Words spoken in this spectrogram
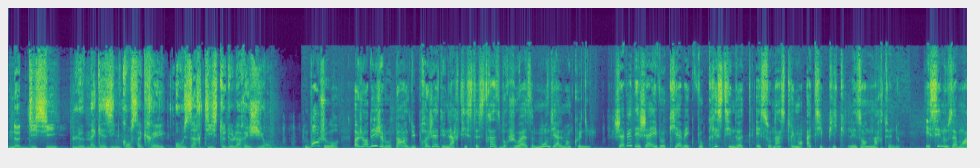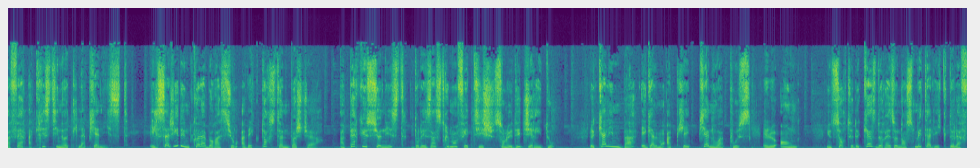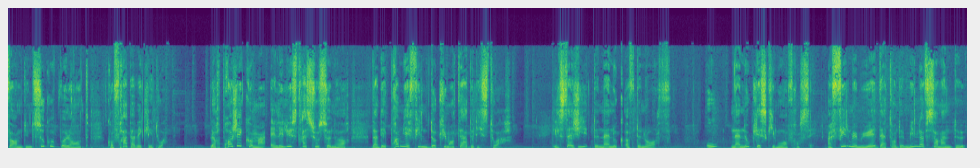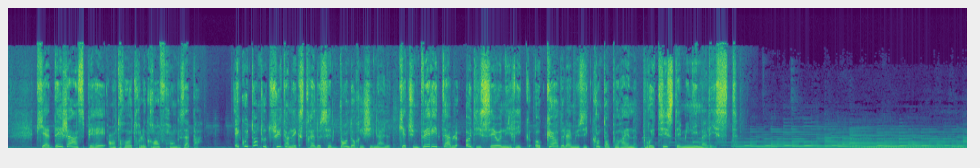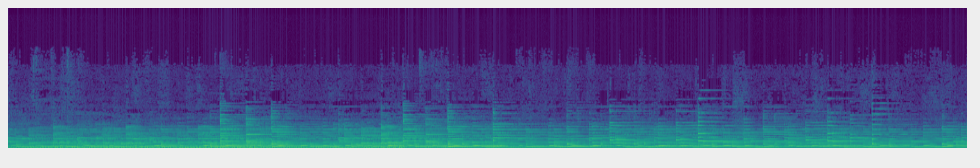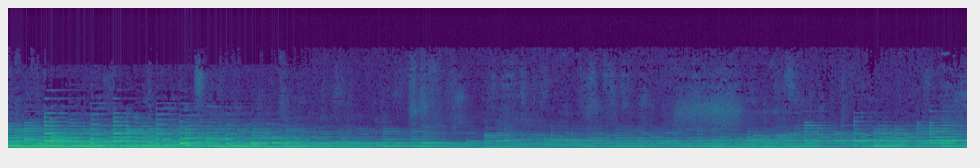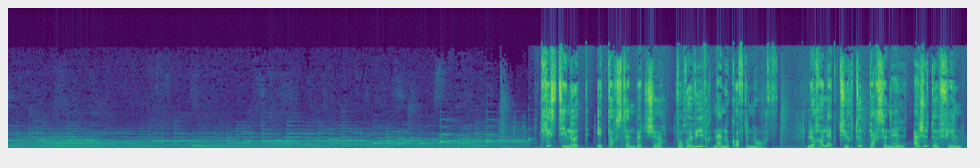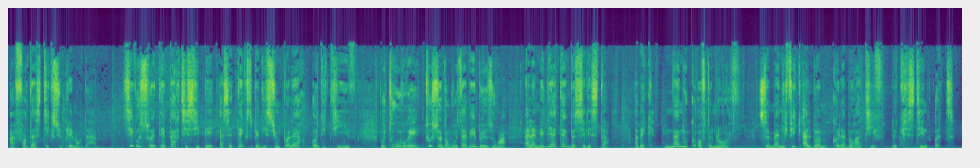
Note d'ici, le magazine consacré aux artistes de la région. Bonjour, aujourd'hui je vous parle du projet d'une artiste strasbourgeoise mondialement connue. J'avais déjà évoqué avec vous Christinotte et son instrument atypique, les ondes Marteneau. Ici nous avons affaire à Christinotte, la pianiste. Il s'agit d'une collaboration avec Thorsten Boscher, un percussionniste dont les instruments fétiches sont le didgeridoo, le kalimba, également appelé piano à pouce, et le hang, une sorte de caisse de résonance métallique de la forme d'une soucoupe volante qu'on frappe avec les doigts. Leur projet commun est l'illustration sonore d'un des premiers films documentaires de l'histoire. Il s'agit de Nanook of the North, ou Nanook l'Esquimau en français, un film muet datant de 1922 qui a déjà inspiré entre autres le grand Frank Zappa. Écoutons tout de suite un extrait de cette bande originale qui est une véritable odyssée onirique au cœur de la musique contemporaine brutiste et minimaliste. Christine et Thorsten Butcher vont revivre Nanook of the North. Leur relecture toute personnelle ajoute au film un fantastique supplément d'âme. Si vous souhaitez participer à cette expédition polaire auditive, vous trouverez tout ce dont vous avez besoin à la médiathèque de Célesta avec Nanook of the North, ce magnifique album collaboratif de Christine Hoth.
